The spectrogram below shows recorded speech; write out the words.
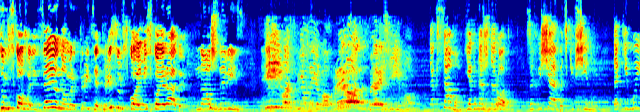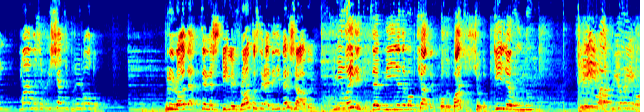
Сумського ліцею номер 33 Сумської міської ради. Наш девіз. Діємо сміливо, природу збережімо. Так само, як наш народ захищає батьківщину, так і ми маємо захищати природу. Природа це наш спільний фронт усередині держави. Сміливість це вміння не мовчати, коли бачиш, що довкілля руйнують. Діємо сміливо,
